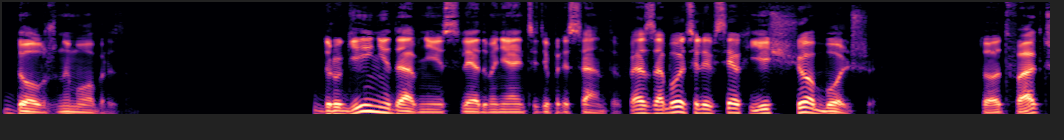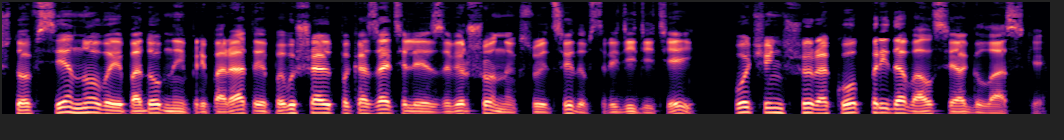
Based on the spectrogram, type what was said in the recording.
должным образом. Другие недавние исследования антидепрессантов озаботили всех еще больше. Тот факт, что все новые подобные препараты повышают показатели завершенных суицидов среди детей, очень широко придавался огласке.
